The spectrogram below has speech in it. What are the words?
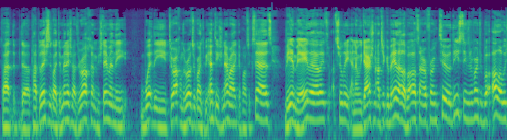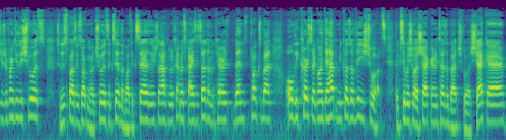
but the, the population is going to diminish, the the the Tirach on the roads are going to be empty. She never, like the pasuk says, and then we dash and Atik Be'ela, but also referring to these things referring to Ba'ala, which is referring to the Shavuos. So this pasuk is talking about Shavuos. The pasuk says, the then talks about all the curses that are going to happen because of these Shavuos. The Ksib Shavuos Shakar and it says about Shavuos Shakar.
